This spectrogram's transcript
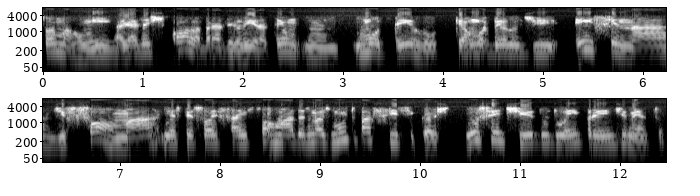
fama ruim, aliás, a escola brasileira tem um, um, um modelo que é um modelo de ensinar, de formar e as pessoas saem formadas, mas muito pacíficas, no sentido do empreendimento.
